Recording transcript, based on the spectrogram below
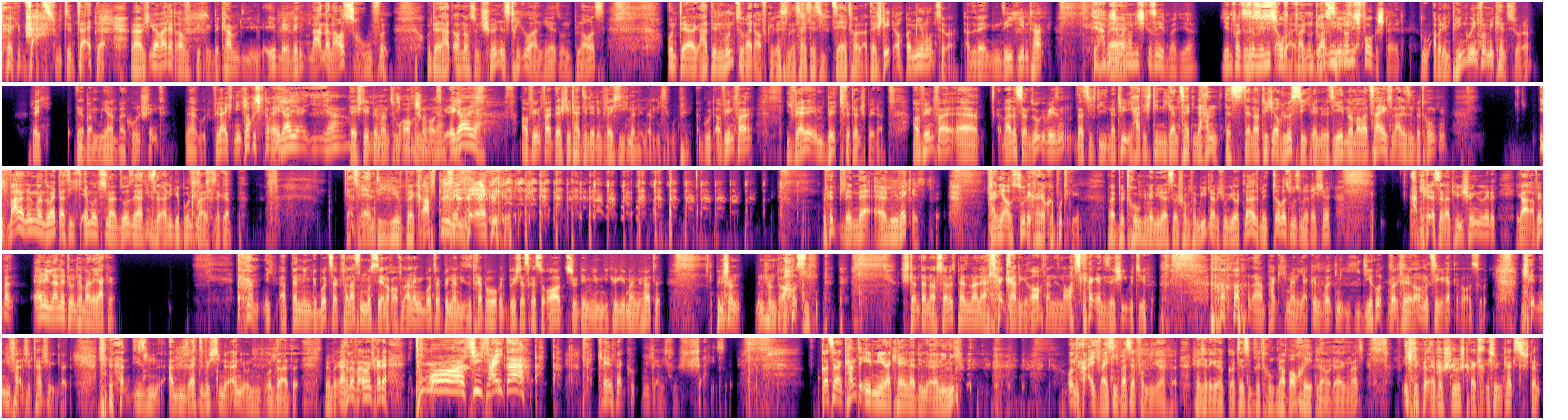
dann saß ich mit dem Teil da. Dann habe ich immer weiter drauf gedrückt. Da kamen die eben erwähnten anderen Ausrufe und der hat auch noch so ein schönes Trikot an hier, so ein blaues. Und der hat den Mund so weit aufgerissen. Das heißt, er sieht sehr toll aus. Der steht auch bei mir im Wohnzimmer. Also den, den sehe ich jeden Tag. Den habe ich Äh. aber noch nicht gesehen bei dir. Jedenfalls ist er mir nicht aufgefallen und du hast ihn mir noch nicht vorgestellt. Du, aber den Pinguin von mir kennst du, oder? Vielleicht, der bei mir am Balkon steht? Na gut, vielleicht nicht. Doch, ich glaube, ja, ja, ja. Der steht, wenn Ja, man zum Rauchen schon, rausgeht. Ja. Ja, ja. Auf jeden Fall, der steht halt hinter dem, vielleicht sieht man den dann nicht so gut. Gut, auf jeden Fall, ich werde im Bild twittern später. Auf jeden Fall äh, war das dann so gewesen, dass ich die, natürlich hatte ich den die ganze Zeit in der Hand. Das ist dann natürlich auch lustig, wenn du das jedem nochmal mal zeigst und alle sind betrunken. Ich war dann irgendwann so weit, dass ich emotional so sehr an diesen Ernie gebunden war, dass ich gesagt habe, das werden die hier verkraften, wenn der wenn, der Ernie weg ist. Kann ja auch so, der kann ja auch kaputt gehen. Bei Betrunkenen, wenn die das da schon vermieten, habe ich mir gedacht, na, also mit sowas müssen wir rechnen. Hab mir das dann natürlich schön geredet. Egal, auf jeden Fall, Ernie landete unter meiner Jacke. Ich habe dann den Geburtstag verlassen, musste ja noch auf einen anderen Geburtstag, bin dann diese Treppe hoch durch das Restaurant, zu dem eben die Kügelmann gehörte. Bin schon, bin schon draußen. Stand dann nach Servicepersonal, der hat dann gerade geraucht an diesem Ausgang, an dieser Schiebetür. da packe ich meine Jacke, so wollte mir ich Idiot, wollte mir dann auch eine Zigarette rausholen. Bin in die falsche Tasche gegangen. Bin an diesen, an die Seite, wo ich eine Ernie unten drunter hatte. Und dann auf einmal schreit er, Tor, schieß weiter! Der Kellner guckt mich an, ich so, scheiße. Gott sei Dank kannte eben jener Kellner den Ernie nicht. Und ich weiß nicht, was er von mir gedacht hat. Hat er gedacht, Gott, das ist ein betrunkener Bauchredner oder irgendwas. Ich bin einfach schnurstracks Richtung Taxi stand.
